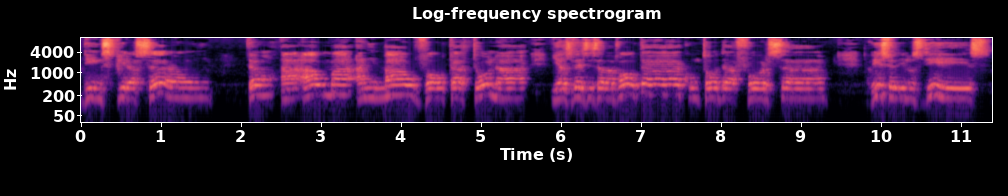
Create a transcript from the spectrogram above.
de inspiração, então, a alma animal volta à tona e às vezes ela volta com toda a força. Por isso ele nos diz,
